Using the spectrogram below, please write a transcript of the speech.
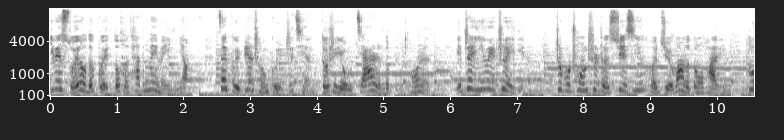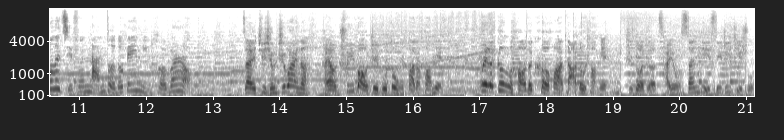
因为所有的鬼都和他的妹妹一样，在鬼变成鬼之前，都是有家人的普通人。也正因为这一点，这部充斥着血腥和绝望的动画里，多了几分难得的悲悯和温柔。在剧情之外呢，还要吹爆这部动画的画面。为了更好的刻画打斗场面，制作者采用 3D CG 技术，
